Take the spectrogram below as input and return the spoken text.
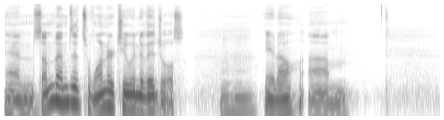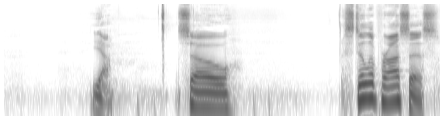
And sometimes it's one or two individuals you know? Um yeah. So still a process.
